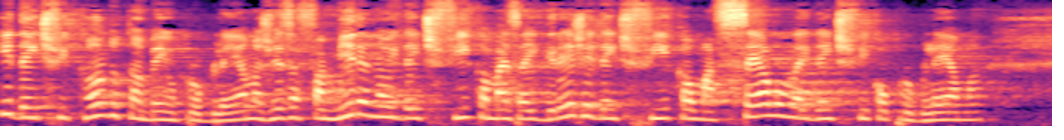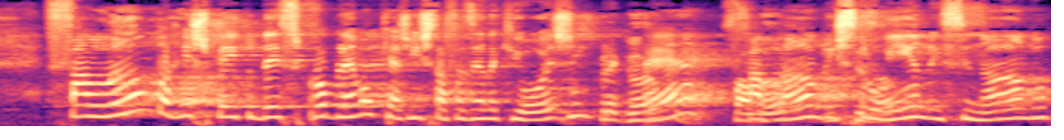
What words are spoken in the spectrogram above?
identificando também o problema. Às vezes a família não identifica, mas a igreja identifica, uma célula identifica o problema. Falando a respeito desse problema, o que a gente está fazendo aqui hoje, pregando, né? falando, falando, instruindo, ensinando,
